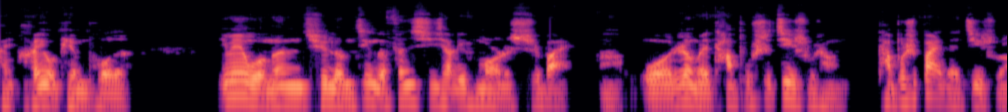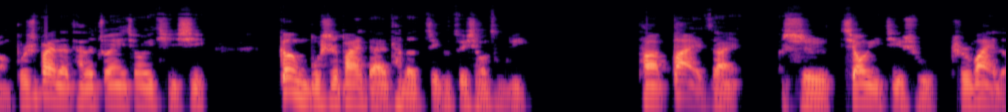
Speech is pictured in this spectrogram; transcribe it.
很很有偏颇的，因为我们去冷静的分析一下利弗莫尔的失败啊，我认为他不是技术上，他不是败在技术上，不是败在他的专业交易体系，更不是败在他的这个最小阻力。它败在是交易技术之外的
